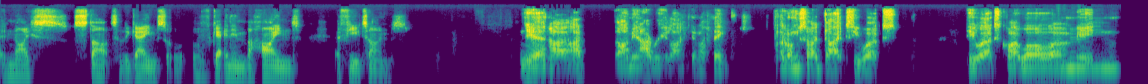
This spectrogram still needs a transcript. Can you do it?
a nice start to the game, sort of, getting in behind a few times. Yeah, no, I, I mean, I really like him. I think alongside Dykes, he works, he works quite well. I mean,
